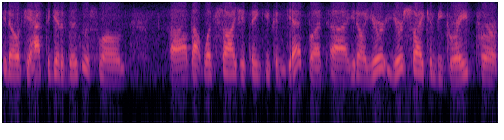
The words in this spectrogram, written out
you know, if you have to get a business loan uh, about what size you think you can get. But uh, you know, your your site can be great for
